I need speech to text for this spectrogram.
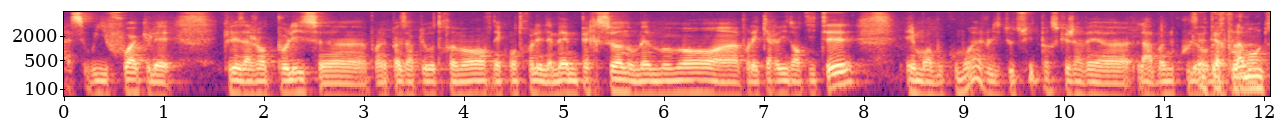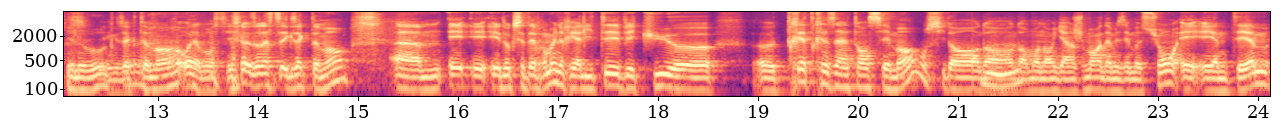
assez huit fois que les, que les agents de police, pour ne pas les appeler autrement, venaient contrôler les mêmes personnes au même moment euh, pour les cartes d'identité. Et moi, beaucoup moins, je le dis tout de suite, parce que j'avais euh, la bonne couleur. Peau. flamand qui est le vôtre. Exactement. Ouais, bon, si, là, c'est exactement. Euh, et, et, et donc, c'était vraiment une réalité vécue euh, euh, très, très intensément aussi dans, dans, Mhm. dans mon engagement et dans mes émotions. Et, et NTM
